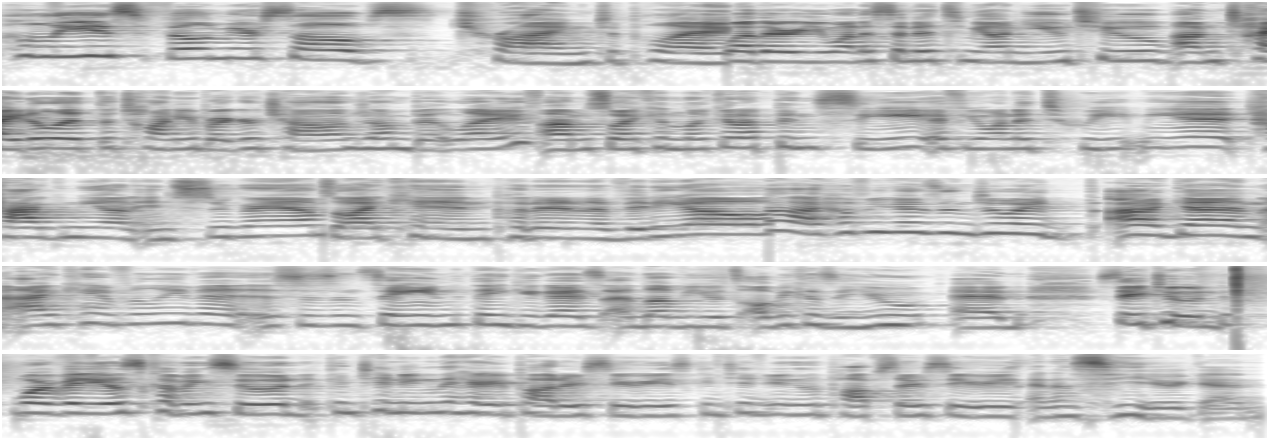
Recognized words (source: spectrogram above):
Please film yourselves trying to play. Whether you want to send it to me on YouTube, um, title it the Tanya Bregar Challenge on BitLife, um, so I can look it up and see. If you want to tweet me it, tag me on Instagram so I can put it in a video. Yeah, I hope you guys enjoyed. Again, I can't believe it. This is insane. Thank you guys. I love you. It's all because of you. And stay tuned. More videos coming soon. Continuing the Harry Potter series, continuing the Popstar series, and I'll see you again.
